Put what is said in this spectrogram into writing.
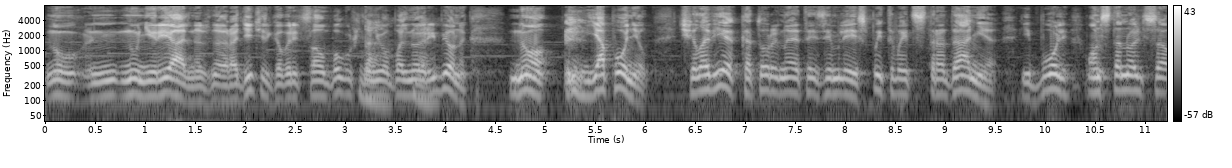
ну, ну нереально, родитель говорит, слава Богу, что Да, у него больной да. ребенок. Но я понял, человек, который на этой земле испытывает страдания и боль, он становится,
